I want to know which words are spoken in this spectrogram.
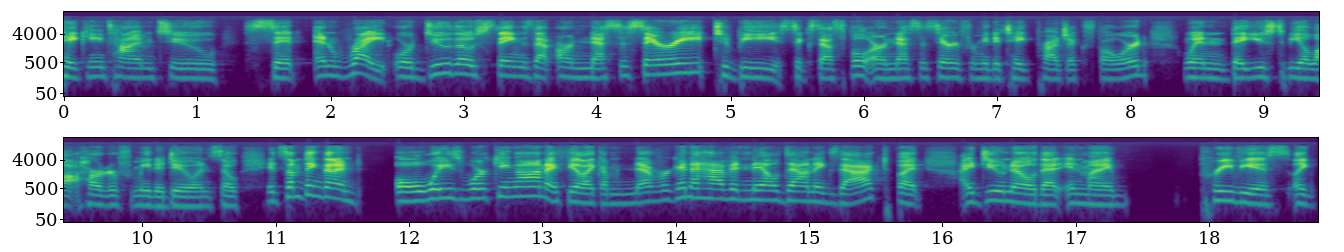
taking time to sit and write or do those things that are necessary to be successful or necessary for me to take projects forward when they used to be a lot harder for me to do. And so it's something that I'm always working on. I feel like I'm never going to have it nailed down exact, but I do know that in my previous like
